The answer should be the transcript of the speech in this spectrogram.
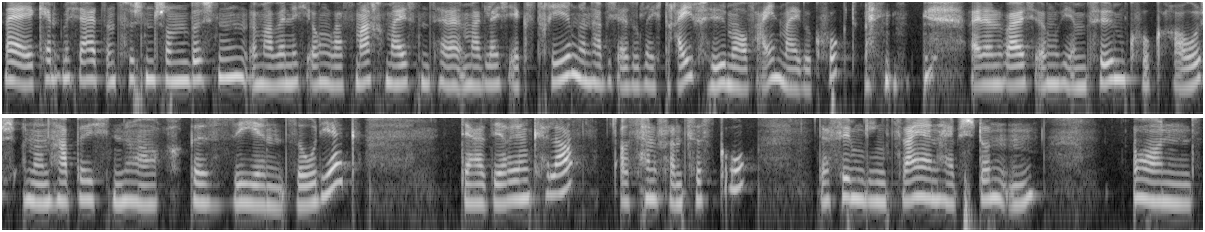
naja, ihr kennt mich ja jetzt inzwischen schon ein bisschen. Immer wenn ich irgendwas mache, meistens ja dann immer gleich extrem. Dann habe ich also gleich drei Filme auf einmal geguckt. Weil dann war ich irgendwie im Filmguckrausch und dann habe ich noch gesehen Zodiac der Serienkiller aus San Francisco. Der Film ging zweieinhalb Stunden und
